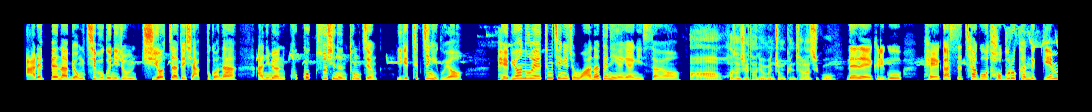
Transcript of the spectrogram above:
아랫배나 명치 부근이 좀 쥐어짜듯이 아프거나 아니면 콕콕 쑤시는 통증, 이게 특징이고요. 배변 후에 통증이 좀 완화되는 영향이 있어요. 아, 화장실 다녀오면 좀 괜찮아지고. 네네. 그리고 배 가스 차고 더부룩한 느낌?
